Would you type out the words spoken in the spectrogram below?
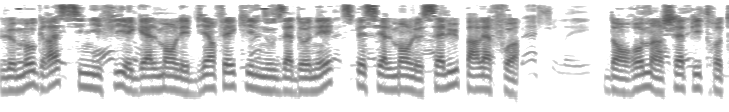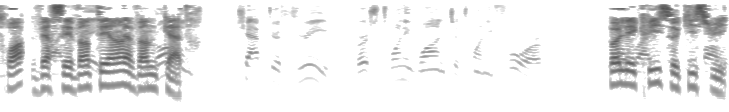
Le mot grâce signifie également les bienfaits qu'il nous a donnés, spécialement le salut par la foi. Dans Romains chapitre 3, versets 21 à 24. Paul écrit ce qui suit.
